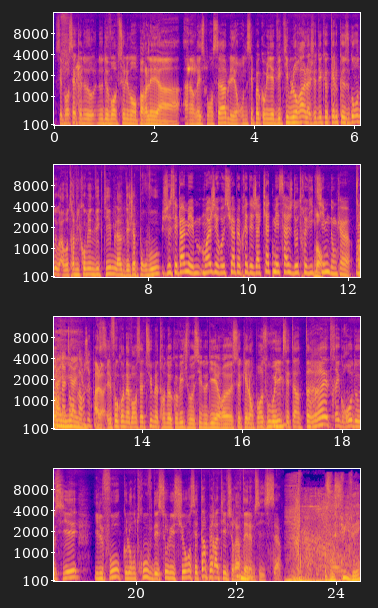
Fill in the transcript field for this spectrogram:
C'est pour ça que nous, nous devons absolument parler à, à un responsable et on ne sait pas combien il y a de victimes. Laura, là je n'ai que quelques secondes. À votre avis, combien de victimes là déjà pour vous? Je sais pas, mais moi j'ai reçu à peu près déjà quatre messages d'autres victimes, donc euh, on en attend aïe. encore, je pense. Alors, il faut qu'on avance là-dessus. Maître Novakovic va aussi nous dire euh, ce qu'elle en pense. Vous voyez que c'est un très très gros dossier. Il faut que l'on trouve des solutions. C'est impératif sur RTL M6. Vous suivez,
